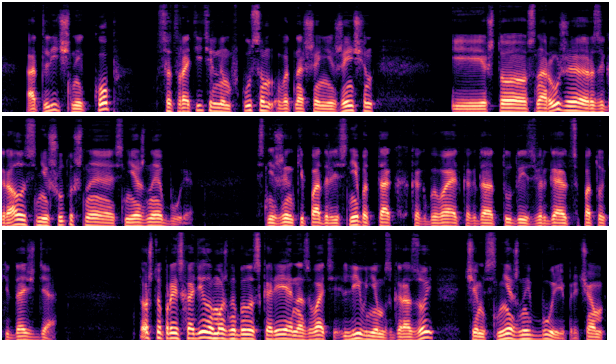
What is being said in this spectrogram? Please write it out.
– отличный коп с отвратительным вкусом в отношении женщин, и что снаружи разыгралась нешуточная снежная буря. Снежинки падали с неба так, как бывает, когда оттуда извергаются потоки дождя. То, что происходило, можно было скорее назвать ливнем с грозой, чем снежной бурей, причем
